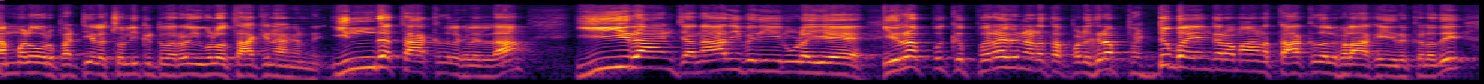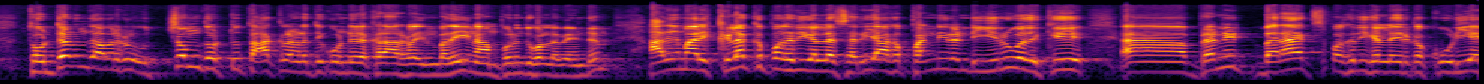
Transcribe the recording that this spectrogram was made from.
நம்மளும் ஒரு பட்டியலை சொல்லிக்கிட்டு வரோம் இவ்வளோ தாக்கினாங்கன்னு. இந்த தாக்குதல்கள் எல்லாம் ஈரான் ஜனாதிபதியினுடைய இறப்புக்கு பிறகு நடத்தப்படுகிற படுபயங்கரமான தாக்குதல்களாக இருக்கிறது. தொடர்ந்து அவர்கள் உச்சம் தொட்டு தாக்குதல் நடத்தி கொண்டிருக்கிறார்கள் என்பதை நாம் புரிந்து கொள்ள வேண்டும். அதே மாதிரி கிழக்கு பகுதிகளில் சரியாக பன்னிரெண்டு இருபதுக்கு பிரனிட் பராக்ஸ் பகுதிகளில் இருக்கக்கூடிய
